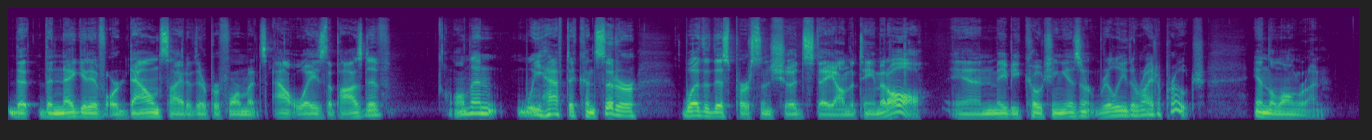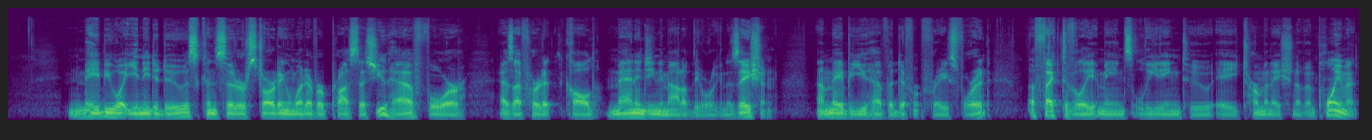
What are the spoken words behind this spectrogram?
that the negative or downside of their performance outweighs the positive, well, then we have to consider whether this person should stay on the team at all. And maybe coaching isn't really the right approach in the long run. Maybe what you need to do is consider starting whatever process you have for as I've heard it called, managing them out of the organization. Now, maybe you have a different phrase for it. Effectively, it means leading to a termination of employment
